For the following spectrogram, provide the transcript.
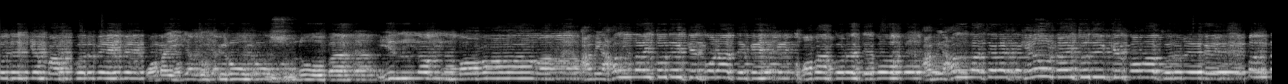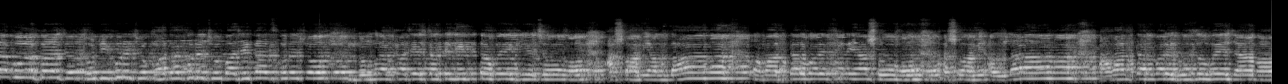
তোদেরকে মাফ করবে। আমি আল্লাহ তোদেরকে গোনাহ থেকে ক্ষমা করে দেব। আমি আল্লাহ ছাড়া কেউ নাই তোদেরকে ক্ষমা করবে। বান্দা ভুল করেছ, ত্রুটি করেছ খাতা করেছ, বাজে কাজ করেছ, নোংরা কাজের সাথে লিপ্ত হয়ে গিয়েছো। আসো, আমি আল্লাহ আমার দরবারে ফিরে আসো আসো আমি আল্লাহ, আমার দরবারে রুজু হয়ে যাও।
